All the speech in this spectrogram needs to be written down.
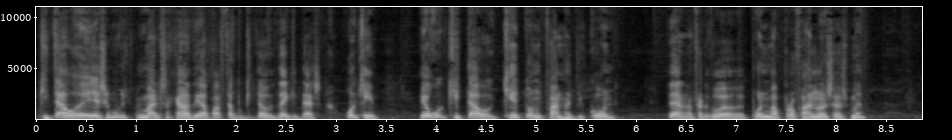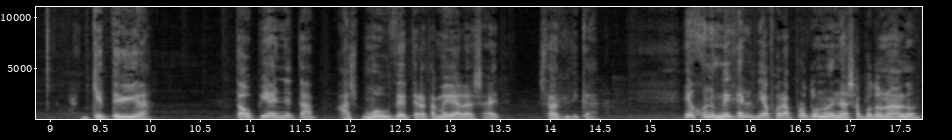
κοιτάω, εσύ μου έχεις πει μάλιστα κανένα δύο από αυτά που κοιτάω δεν τα κοιτάς. Οκ. Εγώ κοιτάω και των φανατικών, δεν αναφερθώ επώνυμα προφανώς ας πούμε, και τρία, τα οποία είναι τα ας πούμε ουδέτερα, τα μεγάλα site στα αθλητικά. Έχουν μεγάλη διαφορά πρώτον ο ένας από τον άλλον,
